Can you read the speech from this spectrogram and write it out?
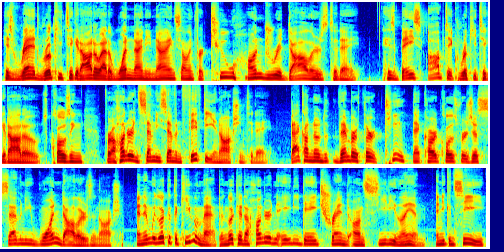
His red rookie ticket auto out of 199 selling for $200 today. His base optic rookie ticket auto is closing for 177.50 in auction today. Back on November 13th, that card closed for just $71 in auction. And then we look at the Keep'em app and look at a 180 day trend on CeeDee Lamb. And you can see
